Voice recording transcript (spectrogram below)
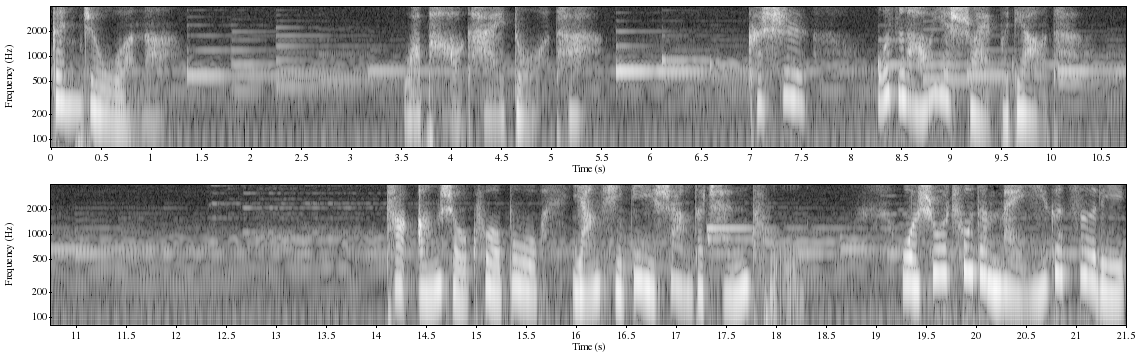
跟着我呢？我跑开躲他，可是我老也甩不掉他。他昂首阔步，扬起地上的尘土。我说出的每一个字里，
